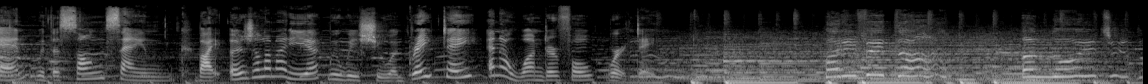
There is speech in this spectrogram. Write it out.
And with a song sang by Angela Maria, we wish you a great day and a wonderful workday. te.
